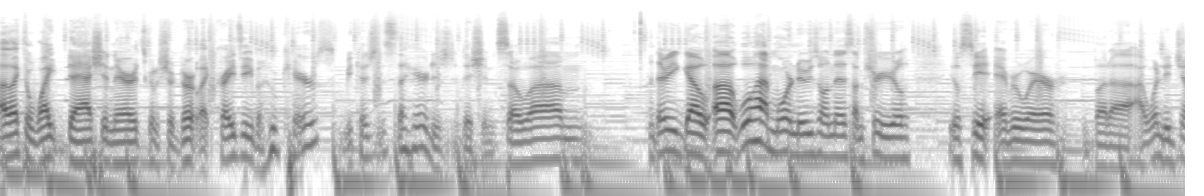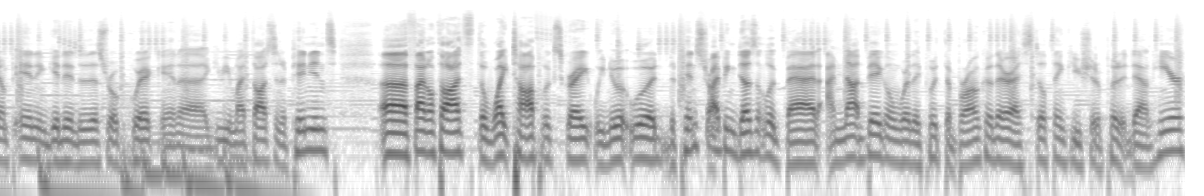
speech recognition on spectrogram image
I like the white dash in there. It's going to show dirt like crazy, but who cares? Because it's the Heritage Edition. So um, there you go. Uh, we'll have more news on this. I'm sure you'll you'll see it everywhere. But uh, I wanted to jump in and get into this real quick and uh, give you my thoughts and opinions. Uh, final thoughts: the white top looks great. We knew it would. The pinstriping doesn't look bad. I'm not big on where they put the Bronco there. I still think you should have put it down here.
